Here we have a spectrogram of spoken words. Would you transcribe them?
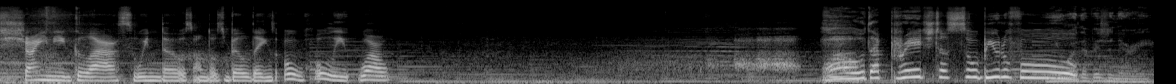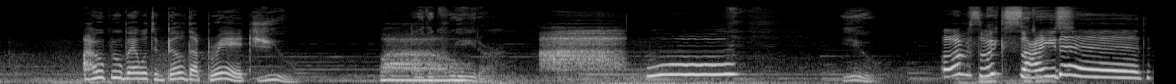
shiny glass windows on those buildings. Oh, holy wow. Whoa, that bridge, that's so beautiful. You are the visionary. I hope we'll be able to build that bridge. You Wow. are the creator. Ooh. You I'm so excited.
